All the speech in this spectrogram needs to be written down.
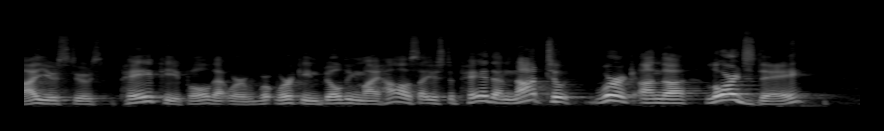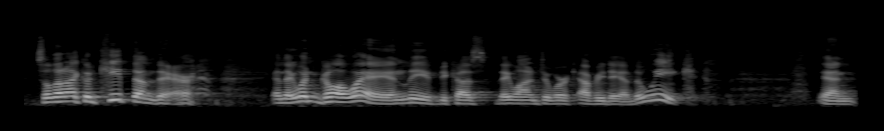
I used to pay people that were working building my house, I used to pay them not to work on the Lord's day so that I could keep them there and they wouldn't go away and leave because they wanted to work every day of the week. And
